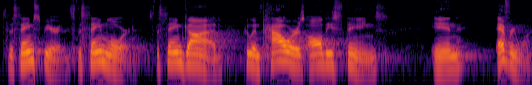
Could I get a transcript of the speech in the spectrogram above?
It's the same Spirit, it's the same Lord, it's the same God who empowers all these things in everyone.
